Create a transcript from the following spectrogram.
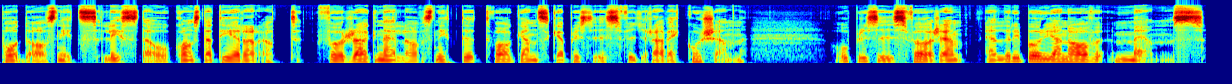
poddavsnittslista och konstaterar att förra gnällavsnittet var ganska precis fyra veckor sedan. Och precis före, eller i början av, mens.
